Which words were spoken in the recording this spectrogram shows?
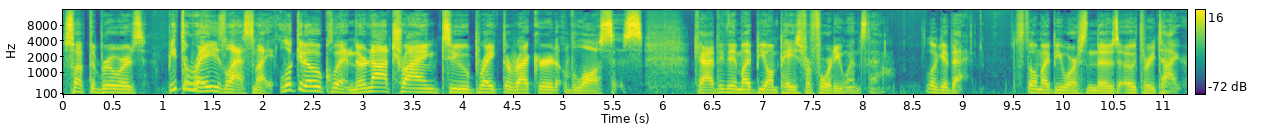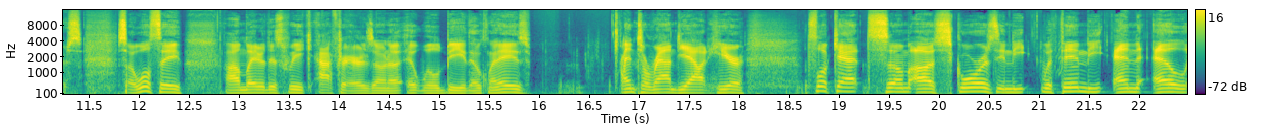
swept the Brewers, beat the Rays last night. Look at Oakland. They're not trying to break the record of losses. Okay, I think they might be on pace for 40 wins now. Look at that. Still might be worse than those 03 Tigers. So we'll see. Um, later this week after Arizona, it will be the Oakland A's. And to round you out here, let's look at some uh, scores in the within the NL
